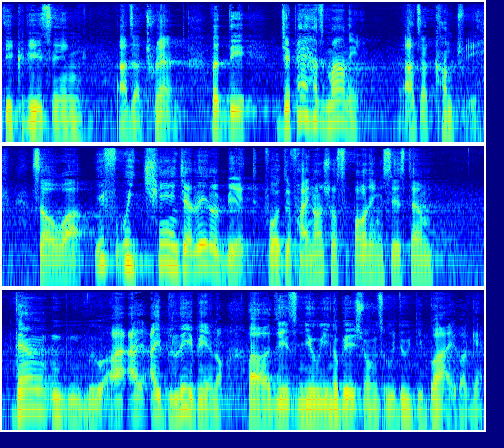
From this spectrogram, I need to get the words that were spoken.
decreasing as a trend. But the, Japan has money as a country. So uh, if we change a little bit for the financial supporting system, then I, I believe you know, uh, these new innovations will revive again.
